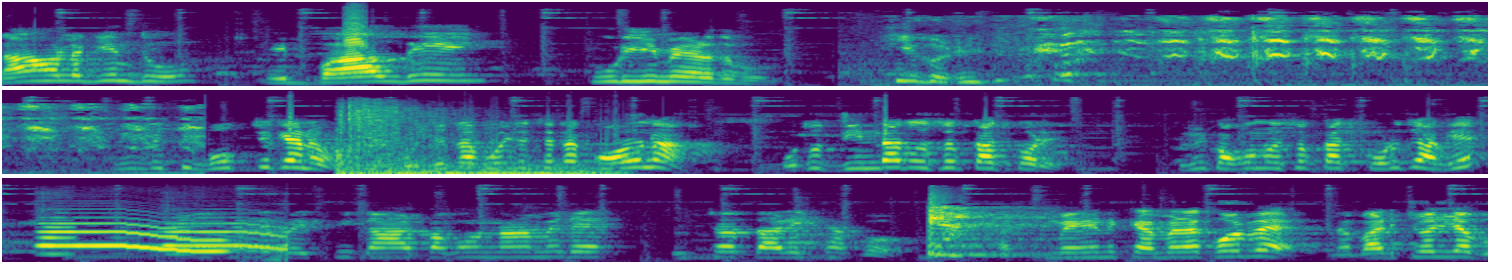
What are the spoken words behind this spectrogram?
না হলে কিন্তু এই বাল দিয়েই পুড়িয়ে মেরে দেবো। তুমি বেশি বকছো কেন? ও যেটা বলছে সেটা করো না। ও তো দিন রাত ওসব কাজ করে। তুমি কখনো ওসব কাজ করেছ আগে? বেশি গাঁড় পাকন না মেরে চুপচাপ দাঁড়িয়ে থাকো। তুমি এখানে ক্যামেরা করবে না বাড়ি চলে যাব?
